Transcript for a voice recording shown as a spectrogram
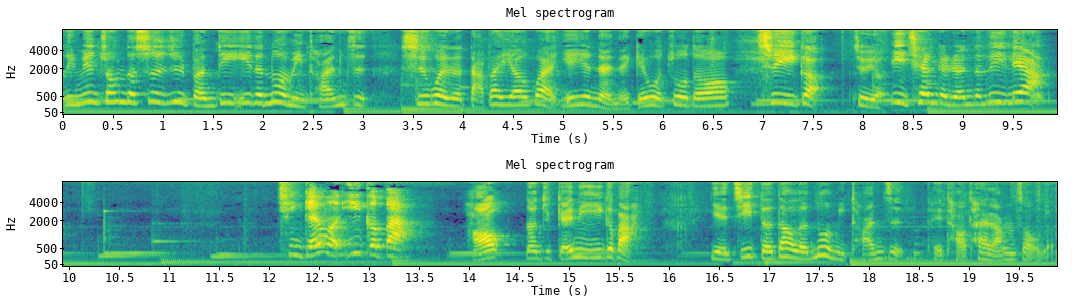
里面装的是日本第一的糯米团子，是为了打败妖怪，爷爷奶奶给我做的哦。吃一个就有一千个人的力量，请给我一个吧。好，那就给你一个吧。野鸡得到了糯米团子，陪桃太郎走了。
